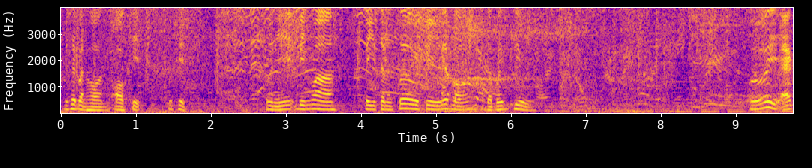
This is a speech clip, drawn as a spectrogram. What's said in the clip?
ไม่ใช่บันทอนออกสิดผิด ตัวนี้บินว่าตีเซนเซอร์ฟรีเรียบร้อยดับเบิลคิว เฮ้ยแอค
